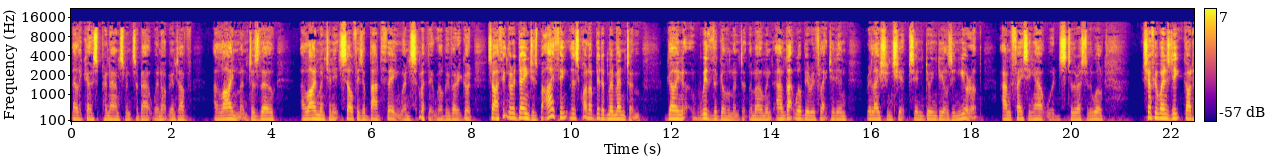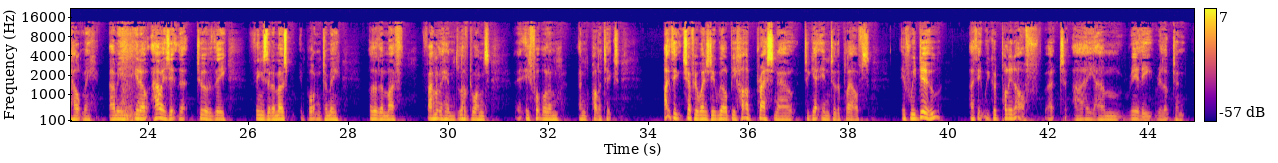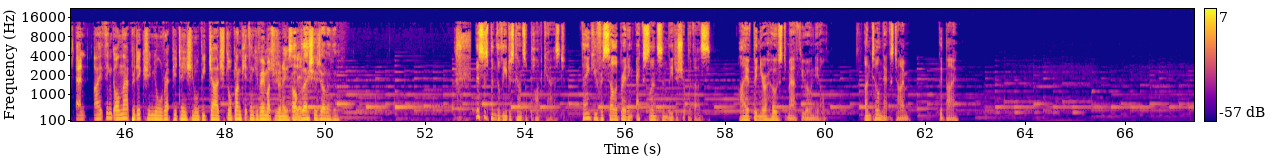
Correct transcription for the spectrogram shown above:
bellicose pronouncements about we're not going to have alignment, as though alignment in itself is a bad thing when some of it will be very good. So I think there are dangers, but I think there's quite a bit of momentum going with the government at the moment, and that will be reflected in relationships, in doing deals in Europe, and facing outwards to the rest of the world. Sheffield Wednesday, God help me. I mean, you know, how is it that two of the things that are most important to me, other than my f- family and loved ones, is football and, and politics? I think Sheffield Wednesday will be hard pressed now to get into the playoffs. If we do, I think we could pull it off, but I am really reluctant. And I think on that prediction, your reputation will be judged. Lord Blunkett, thank you very much for joining us God today. God bless you, Jonathan. This has been the Leaders Council podcast. Thank you for celebrating excellence in leadership with us. I have been your host, Matthew O'Neill. Until next time, goodbye.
